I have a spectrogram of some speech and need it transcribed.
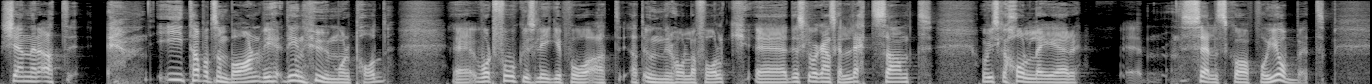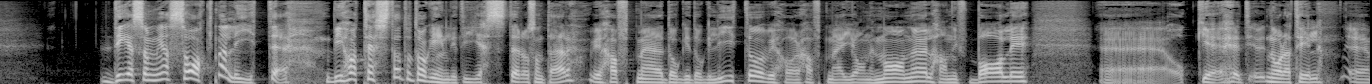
känner att eh, i Tappat som barn, det är en humorpodd. Eh, vårt fokus ligger på att, att underhålla folk. Det ska vara ganska lättsamt och vi ska hålla er sällskap på jobbet. Det som jag saknar lite, vi har testat att ta in lite gäster och sånt där. Vi har haft med Doggy Doggelito, vi har haft med Jan Emanuel, Hanif Bali eh, och eh, några till. Eh,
